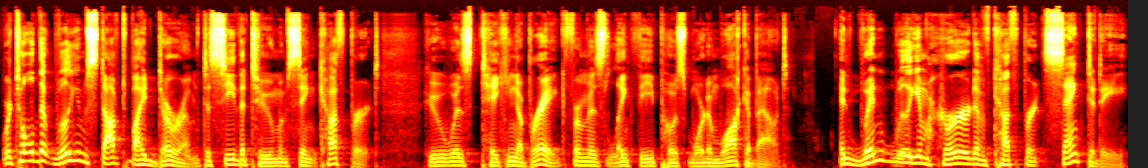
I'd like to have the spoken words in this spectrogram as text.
We're told that William stopped by Durham to see the tomb of St. Cuthbert, who was taking a break from his lengthy postmortem walkabout. And when William heard of Cuthbert's sanctity,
